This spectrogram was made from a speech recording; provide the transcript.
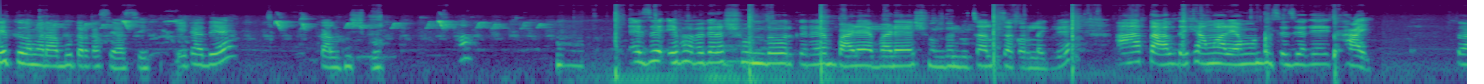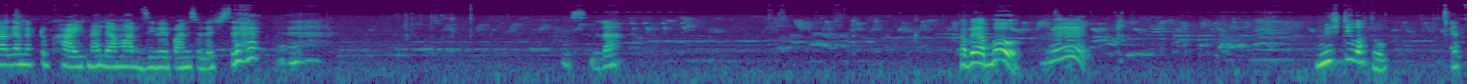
এই তো আমার আব্বুটার কাছে আছে। এটা দিয়ে তাল ঘুষবো। এই যে এভাবে করে সুন্দর করে বাড়ে বাড়ে, সুন্দর লুচা লুচা করা লাগবে। আর তাল দেখে আমার এমন হয়েছে যে আগে খাই। তো আগে আমি একটু খাই নাহলে আমার জিভে পানি চলে এসছে খাবে আব্বু? মিষ্টি কত? এত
